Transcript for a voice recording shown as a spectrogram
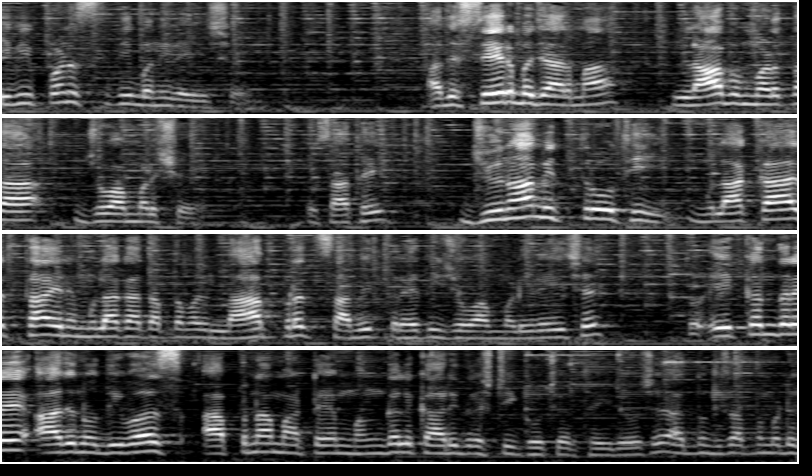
એવી પણ સ્થિતિ બની રહી છે. આજે શેર બજારમાં લાભ મળતા જોવા મળશે. તો સાથે જૂના મિત્રોથી મુલાકાત થાય અને મુલાકાત આપતા માટે લાભપ્રદ સાબિત રહેતી જોવા મળી રહી છે. તો એકંદરે આજનો દિવસ આપના માટે મંગલકારી દ્રષ્ટિ ગોચર થઈ રહ્યો છે. આજનો દિવસ આપના માટે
